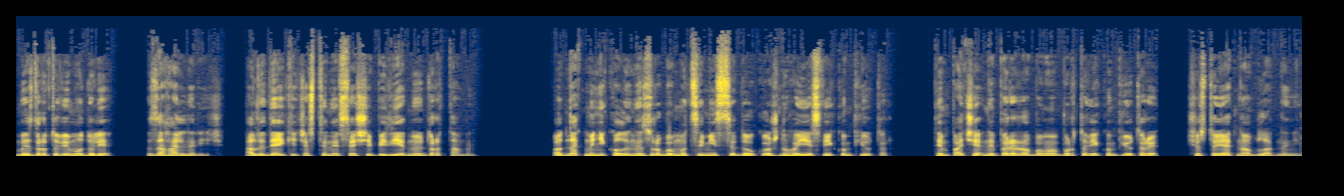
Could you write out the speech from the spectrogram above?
Бездротові модулі загальна річ, але деякі частини все ще під'єднують дротами. Однак ми ніколи не зробимо це місце, де у кожного є свій комп'ютер, тим паче не переробимо бортові комп'ютери, що стоять на обладнанні.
